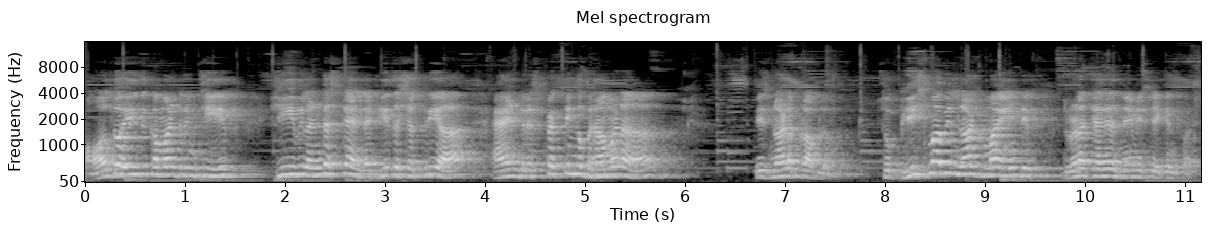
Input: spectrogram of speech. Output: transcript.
Although he is the commander in chief, he will understand that he is a Kshatriya and respecting a Brahmana is not a problem. So Bhishma will not mind if Dronacharya's name is taken first.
